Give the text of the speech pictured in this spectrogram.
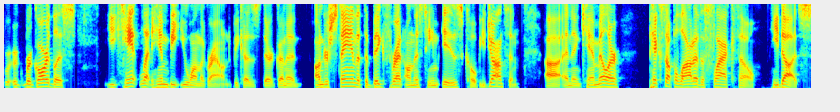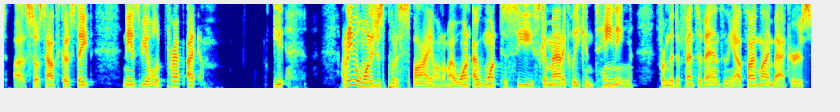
regardless, you can't let him beat you on the ground because they're going to understand that the big threat on this team is Kobe Johnson. Uh, and then Cam Miller picks up a lot of the slack, though. He does. Uh, so South Dakota State needs to be able to prep. I, I don't even want to just put a spy on him. I want I want to see schematically containing from the defensive ends and the outside linebackers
